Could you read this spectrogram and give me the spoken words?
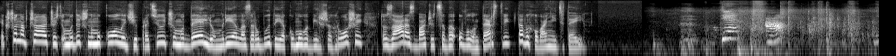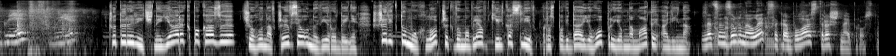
Якщо навчаючись у медичному коледжі, працюючи моделлю, мріяла заробити якомога більше грошей, то зараз бачить себе у волонтерстві та вихованні дітей. With, with. Чотирирічний Ярик показує, чого навчився у новій родині. Ще рік тому хлопчик вимовляв кілька слів, розповідає його прийомна мати Аліна. Нецензурна лексика була страшне просто.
